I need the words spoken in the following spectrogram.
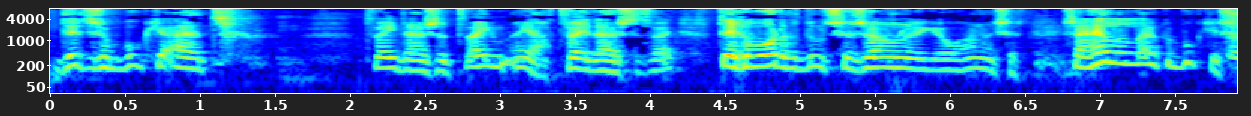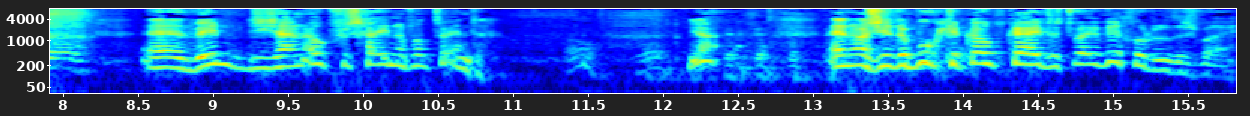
dit is een boekje uit 2002. Ja, 2002. Tegenwoordig doet zijn zoon eh, Johannes het. Het zijn hele leuke boekjes. En Wim, die zijn ook verschenen van Twente. Ja. En als je de boekje koopt, krijg je er twee wiggelroeders bij.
